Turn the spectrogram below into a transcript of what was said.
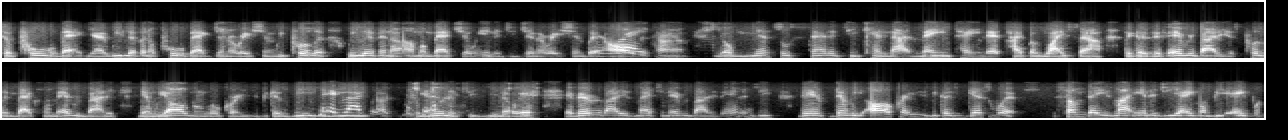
to pull back. Yeah, we live in a pullback generation. We pull it. We live in a I'm match your energy generation. But all the time, your mental sanity cannot maintain that type of lifestyle because if everybody is pulling back from everybody, then we all gonna go crazy because we need Exactly. a community. You know, if if everybody is matching everybody's energy, then then we all crazy because guess what? Some days my energy ain't gonna be able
